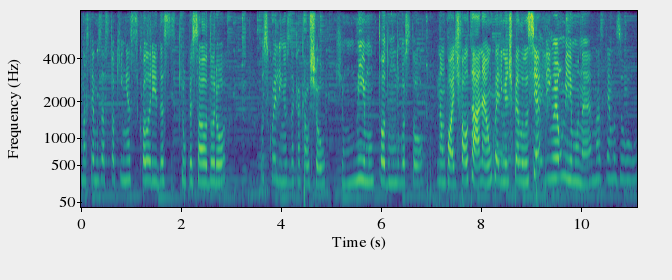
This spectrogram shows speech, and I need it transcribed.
Nós temos as toquinhas coloridas que o pessoal adorou. Os coelhinhos da Cacau Show, que um mimo, todo mundo gostou. Não pode faltar, né? Um coelhinho de pelúcia. O coelhinho é um mimo, né? Nós temos o,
